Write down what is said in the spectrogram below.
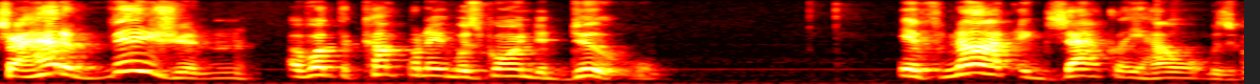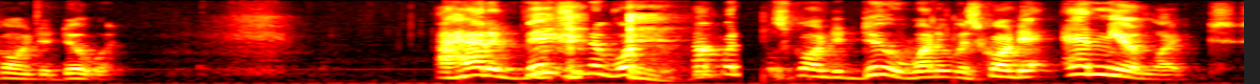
So I had a vision of what the company was going to do, if not exactly how it was going to do it. I had a vision of what the company was going to do, what it was going to emulate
